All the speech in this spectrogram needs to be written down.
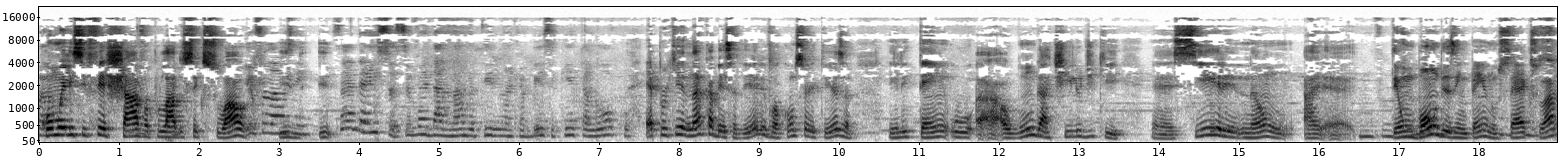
eu- Como ele se fechava pro lado sexual. Eu falava e- assim, e- daí, só, você vai dar nada, tiro na cabeça aqui, tá louco? É porque na cabeça dele, vó, com certeza, ele tem o, a- algum gatilho de que é, se ele não é, ter um bom desempenho no sexo lá,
